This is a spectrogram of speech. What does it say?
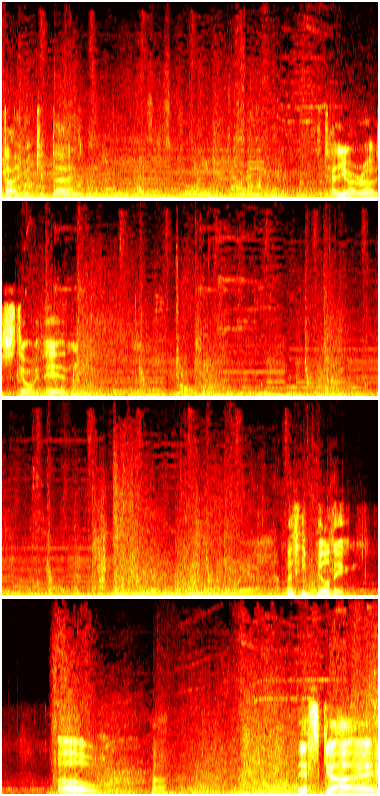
Thought he would get that. Teddy RO is just going in. What is he building? Oh, huh. This guy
